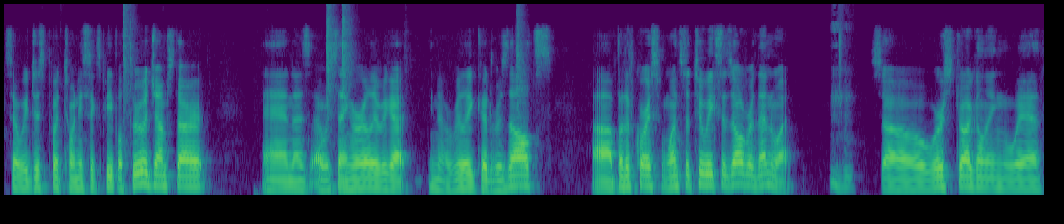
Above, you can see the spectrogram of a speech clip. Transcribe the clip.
So we just put 26 people through a jump start, and as I was saying earlier, we got you know really good results. Uh, but of course, once the two weeks is over, then what? Mm-hmm. So we're struggling with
